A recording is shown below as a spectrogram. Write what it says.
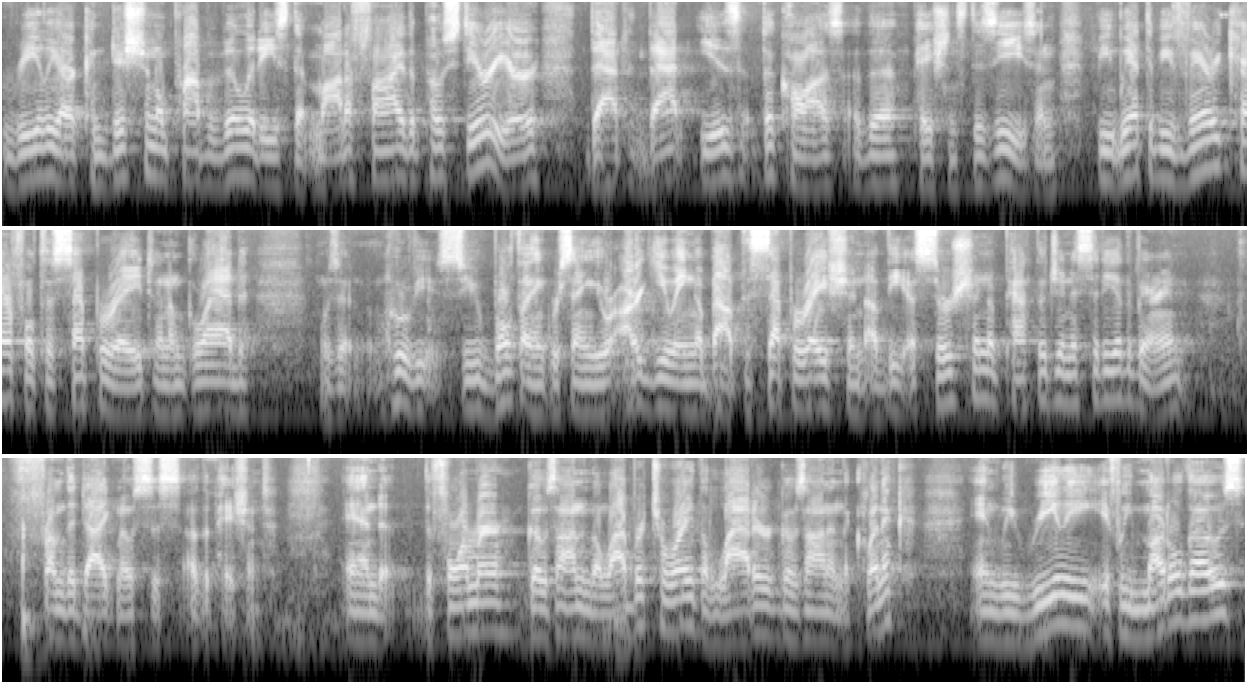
really are conditional probabilities that modify the posterior that that is the cause of the patient's disease. And be, we have to be very careful to separate, and I'm glad was it, who of you, so you both, I think, were saying you were arguing about the separation of the assertion of pathogenicity of the variant from the diagnosis of the patient. And the former goes on in the laboratory, the latter goes on in the clinic. And we really, if we muddle those,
